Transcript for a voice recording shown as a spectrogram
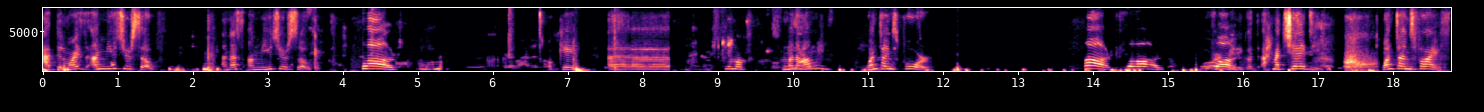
Abdul Mu'izz, unmute yourself. Anas, unmute yourself. Four. Okay. Uh, Madam, one times four. Four. Four. Four. Four. Very good. Ahmad Shadi. One times five.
